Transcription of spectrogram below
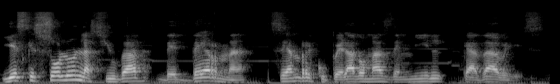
Y es que solo en la ciudad de Derna se han recuperado más de mil cadáveres.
